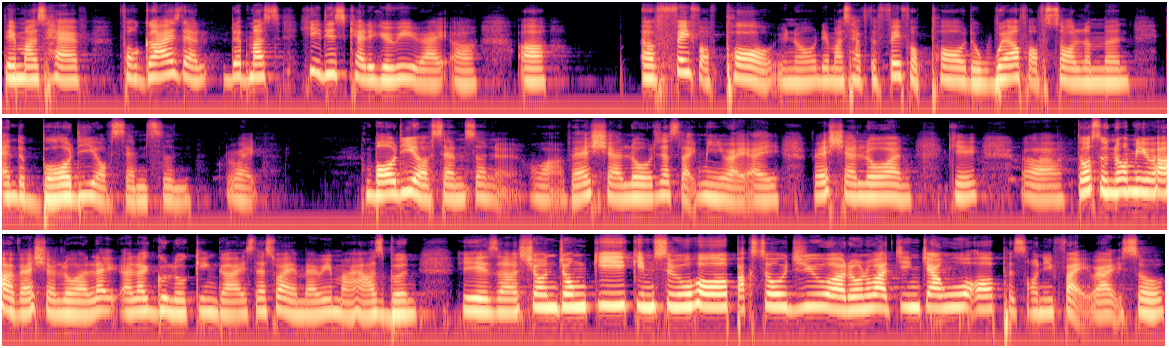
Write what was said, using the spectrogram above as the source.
they must have, for guys that, that must hit this category, right, uh, uh, a faith of Paul, you know, they must have the faith of Paul, the wealth of Solomon, and the body of Samson, right? Body of Samson, uh, wow, very shallow, just like me, right? I very shallow and okay. Uh, those who know me well are very shallow. I like I like good looking guys. That's why I married my husband. He is uh, Song Joong Ki, Kim Soo Ho, Park Seo Ju, I don't know what Jin Jiang Woo, all personified, right? So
